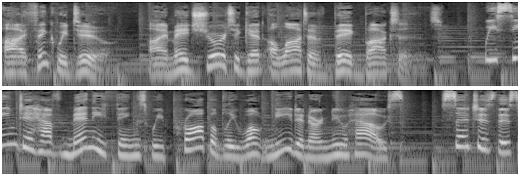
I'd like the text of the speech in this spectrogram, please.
I think we do. I made sure to get a lot of big boxes. We seem to have many things we probably won't need in our new house, such as this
